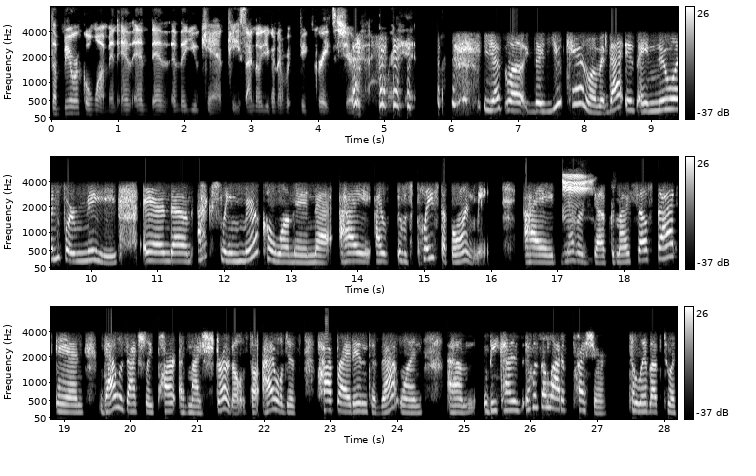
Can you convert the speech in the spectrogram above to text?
the miracle woman and and and, and the you can piece i know you're going to be great to share that yes, well, the You Can Woman, that is a new one for me. And um, actually, Miracle Woman, I, I, it was placed upon me. I never mm. dubbed myself that, and that was actually part of my struggle. So I will just hop right into that one um, because it was a lot of pressure to live up to a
